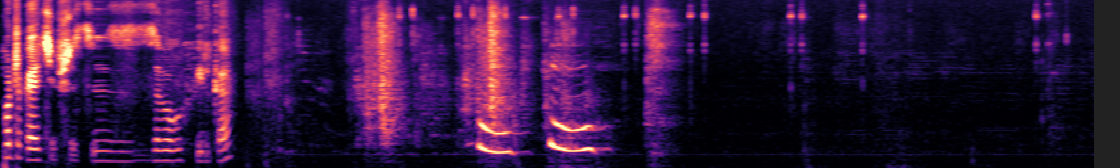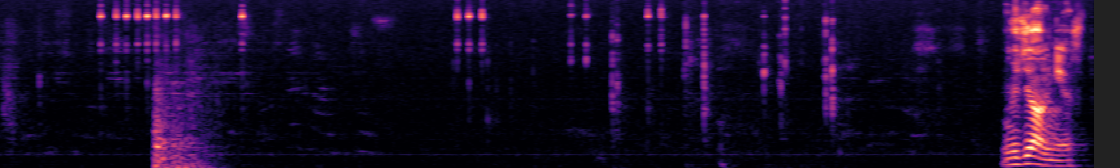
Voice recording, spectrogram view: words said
poczekajcie wszyscy z- ze mną chwilkę. Jest?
